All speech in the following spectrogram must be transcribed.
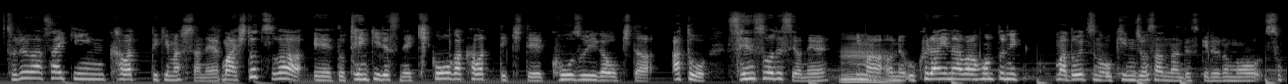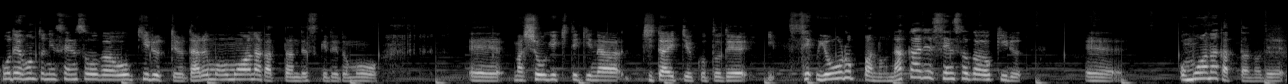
それは最近変わってきましたね。まあ一つは、えっ、と天気ですね。気候が変わってきて洪水が起きた。あと戦争ですよね。うん今、あの、ウクライナは本当にまあ、ドイツのお近所さんなんですけれども、そこで本当に戦争が起きるっていう誰も思わなかったんですけれども、えーまあ、衝撃的な事態ということで、ヨーロッパの中で戦争が起きる、えー思わなかったので、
